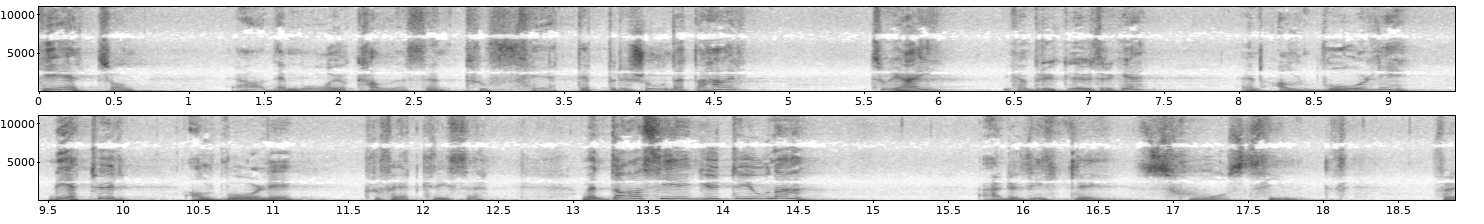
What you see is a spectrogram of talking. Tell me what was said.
Helt sånn Ja, det må jo kalles en profetdepresjon, dette her. Tror jeg. Vi kan bruke det uttrykket. En alvorlig nedtur. Alvorlig profetkrise. Men da sier Gud til Jonah Er du virkelig så sint? For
